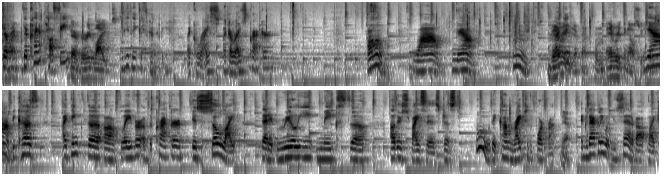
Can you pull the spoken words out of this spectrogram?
They're Right. they're kind of puffy. They're very light. What do you think it's gonna be? Like rice, like a rice cracker? Oh, wow. Yeah. Very think- different from everything else we've Yeah, because I think the uh, flavor of the cracker is so light that it really makes the other spices just, ooh, they come right to the forefront. Yeah. Exactly what you said about like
